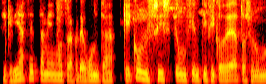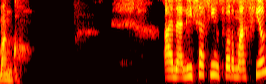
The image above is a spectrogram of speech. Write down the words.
Te quería hacer también otra pregunta. ¿Qué consiste un científico de datos en un banco? Analizas información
